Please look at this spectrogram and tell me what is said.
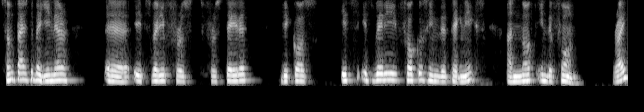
Sometimes the beginner uh, it's very frust frustrated because it's it's very focused in the techniques and not in the fun, right?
